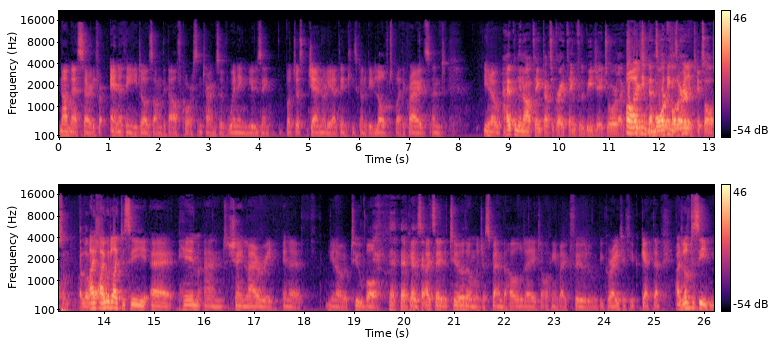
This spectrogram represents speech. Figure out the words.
Not necessarily for anything he does on the golf course in terms of winning, losing, but just generally, I think he's going to be loved by the crowds and. You know, How can you not think that's a great thing for the PGA Tour? Like, Oh, I think that's- more I think it's color. brilliant. awesome. I love I, it. I would like to see uh, him and Shane Lowry in a you know a two ball because I'd say the two of them would just spend the whole day talking about food. It would be great if you could get them. I'd love to see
